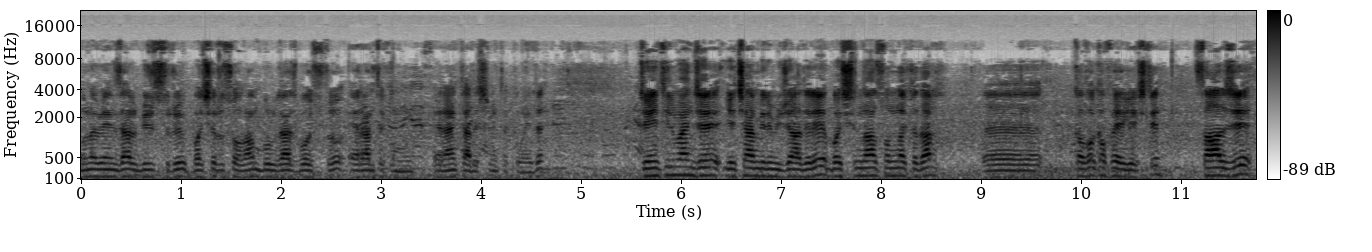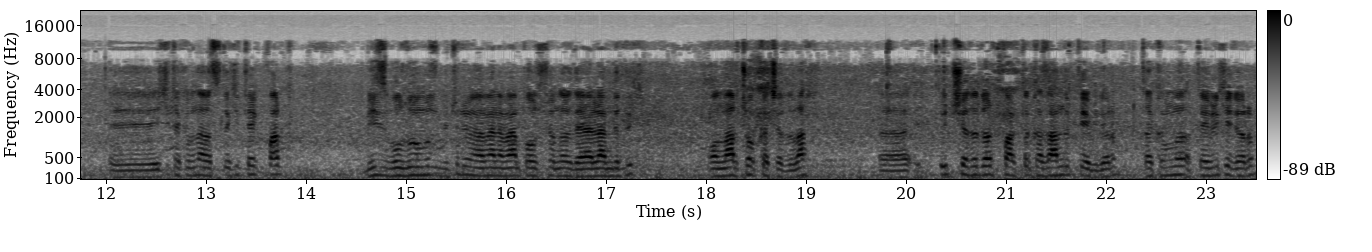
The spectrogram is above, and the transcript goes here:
buna benzer bir sürü başarısı olan Burgaz Boys'tu. Eren takımı, Eren kardeşimin takımıydı. Centilmence geçen bir mücadele başından sonuna kadar e, kafa kafaya geçti. Sadece e, iki takımın arasındaki tek fark biz bulduğumuz bütün hemen hemen pozisyonları değerlendirdik. Onlar çok kaçırdılar. 3 ya da 4 farklı kazandık diye biliyorum. Takımı tebrik ediyorum.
